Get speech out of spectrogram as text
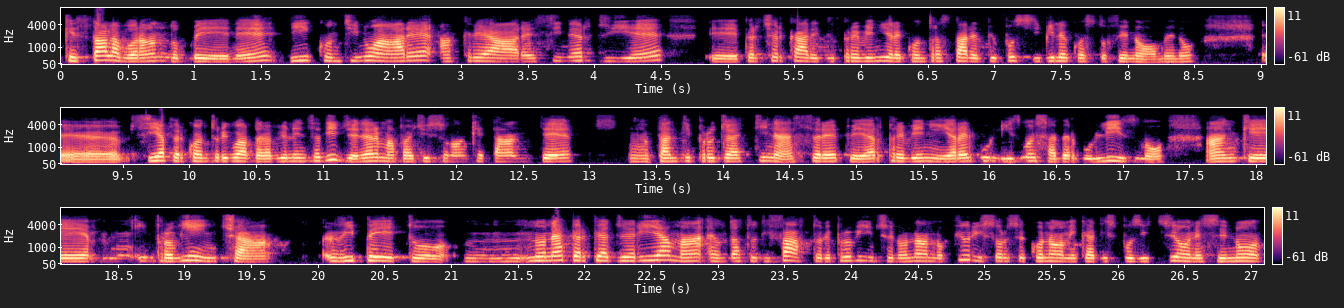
che sta lavorando bene di continuare a creare sinergie eh, per cercare di prevenire e contrastare il più possibile questo fenomeno, eh, sia per quanto riguarda la violenza di genere, ma poi ci sono anche tante, tanti progetti in essere per prevenire il bullismo e il cyberbullismo. Anche in provincia ripeto, non è per piaggeria, ma è un dato di fatto. Le province non hanno più risorse economiche a disposizione se non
